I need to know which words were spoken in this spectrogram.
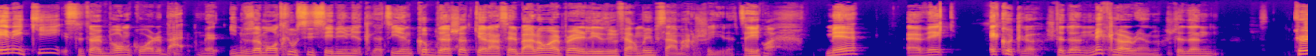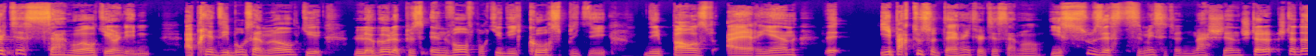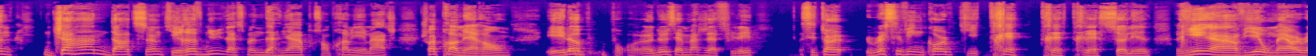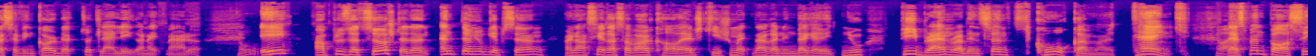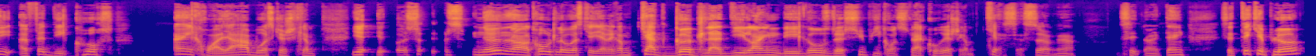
Eneki, c'est un bon quarterback, mais il nous a montré aussi ses limites. Là. Il y a une coupe de shots qui a lancé le ballon un peu avec les yeux fermés, puis ça a marché. Là. Ouais. Mais avec. Écoute, là, je te donne McLaurin, je te donne Curtis Samuel, qui est un des. Après Debo Samuel, qui est le gars le plus involved pour qu'il y ait des courses puis des, des passes aériennes. Il est partout sur le terrain, Curtis Samuel. Il est sous-estimé, c'est une machine. Je te, je te donne Jahan Dodson, qui est revenu la semaine dernière pour son premier match, choix de première ronde. Et là, pour un deuxième match d'affilée, c'est un receiving corps qui est très, très, très solide. Rien à envier au meilleur receiving corps de toute la ligue, honnêtement. Là. Oh. Et en plus de ça, je te donne Antonio Gibson, un ancien receveur college qui joue maintenant running back avec nous, puis Brian Robinson qui court comme un tank. Ouais. La semaine passée, a fait des courses incroyables où est-ce que je suis comme. Il y, en a une, entre autres, là, où est-ce qu'il y avait comme quatre gars de la D-line des Eagles dessus, puis ils continuaient à courir. J'étais comme, qu'est-ce que c'est ça, man? C'est un tank. Cette équipe-là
